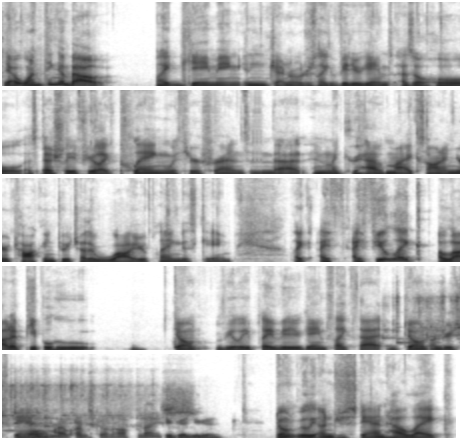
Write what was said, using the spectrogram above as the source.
Yeah, one thing about like gaming in general, just like video games as a whole, especially if you're like playing with your friends and that, and like you have mics on and you're talking to each other while you're playing this game. Like I, I feel like a lot of people who don't really play video games like that don't understand. Oh, my alarm's going off. Nice. You're good. You're good. Don't really understand how like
